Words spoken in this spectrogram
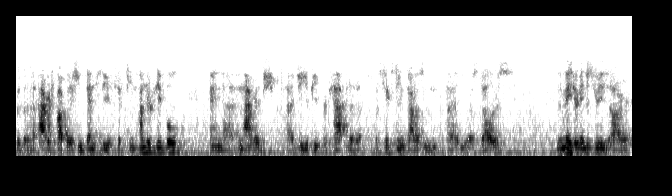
with an average population density of 1,500 people, and uh, an average uh, GDP per capita of 16,000 US uh, dollars. The major industries are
